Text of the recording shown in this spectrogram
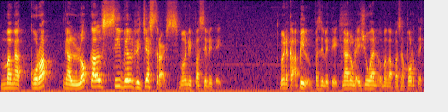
mga corrupt nga local civil registrars mo ni facilitate mo naka-appeal facilitate nganong naisyuhan o mga pasaporte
